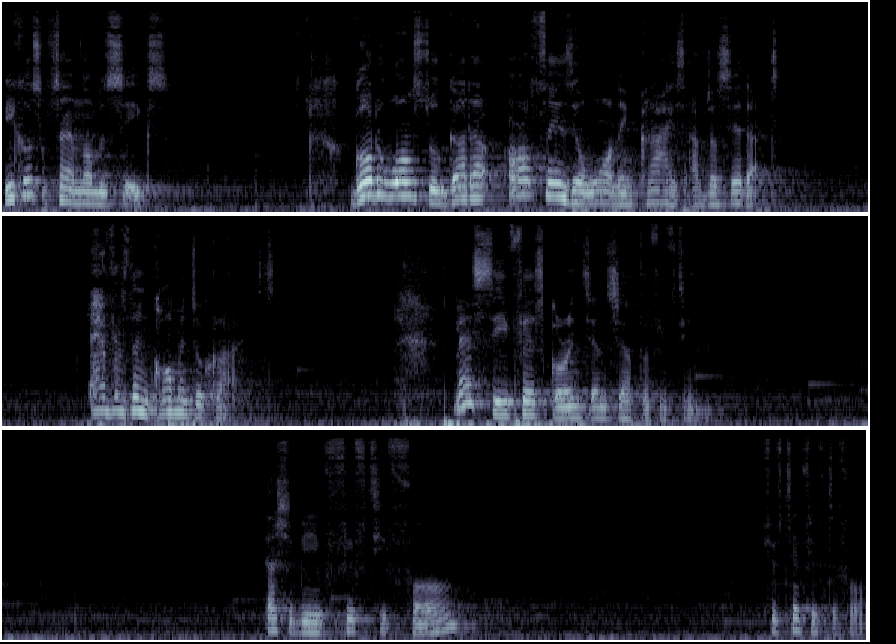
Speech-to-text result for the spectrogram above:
Because of Psalm number six, God wants to gather all things in one in Christ. I've just said that. Everything coming to Christ. Let's see First Corinthians chapter 15. That should be 54. 1554.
